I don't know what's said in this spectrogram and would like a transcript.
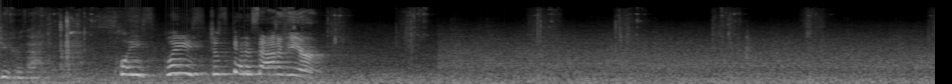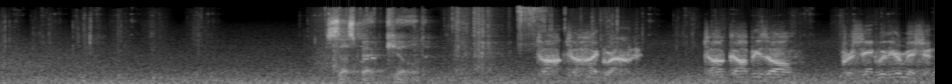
Did you hear that? Please, please, just get us out of here. Suspect killed. TOC to high ground. TOC copies all. Proceed with your mission.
